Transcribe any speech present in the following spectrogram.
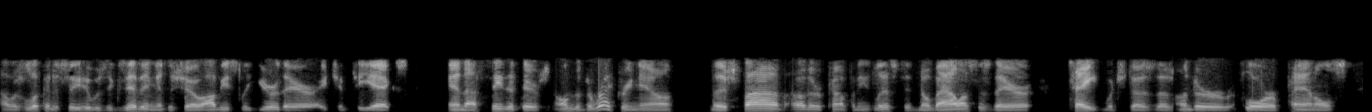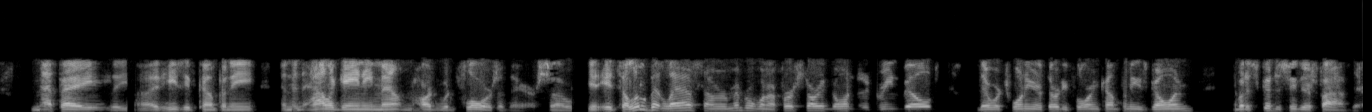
I was looking to see who was exhibiting at the show. Obviously, you're there, HMTX, and I see that there's on the directory now. There's five other companies listed. Novalis is there, Tate, which does those underfloor panels, Mapei, the uh, adhesive company, and then Allegheny Mountain Hardwood Floors are there. So it, it's a little bit less. I remember when I first started going to the green build, there were 20 or 30 flooring companies going, but it's good to see there's five there.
